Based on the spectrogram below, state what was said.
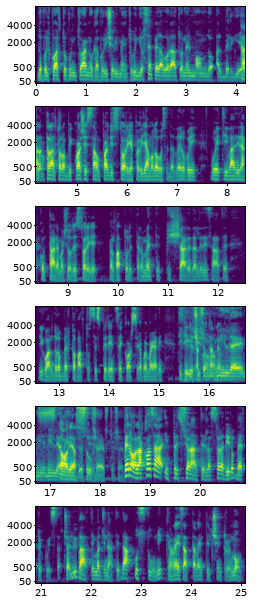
dopo il quarto o quinto anno caporicevimento, quindi ho sempre lavorato nel mondo alberghiero. Tra, tra l'altro Robby qua ci sta un paio di storie che poi vediamo dopo se davvero poi voi ti va di raccontare, ma ci sono delle storie che mi hanno fatto letteralmente pisciare dalle risate di quando Roberto ha fatto questa esperienza in Corsica, poi magari ti Sì, chiedo di ci sono raccontarle mille, mille storie assurde. certo, certo. Però la cosa impressionante della storia di Roberto è questa, cioè lui parte, immaginate, da Ostuni, che non è esattamente il centro del mondo,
